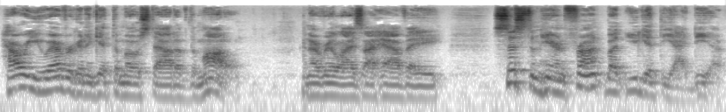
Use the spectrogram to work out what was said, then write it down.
how are you ever going to get the most out of the model? And I realize I have a system here in front, but you get the idea.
